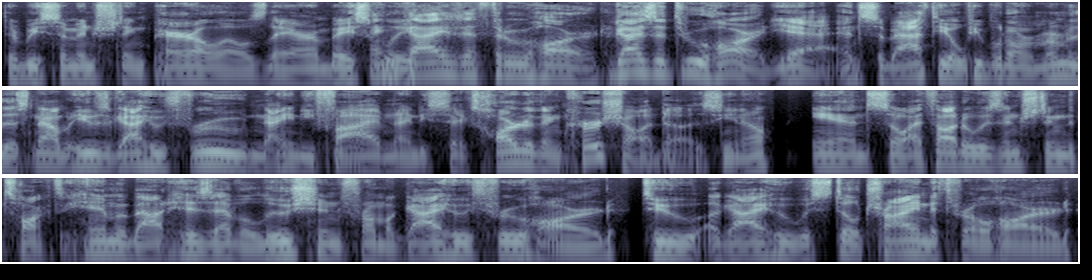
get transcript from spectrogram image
there'd be some interesting parallels there. And and basically, guys that threw hard. Guys that threw hard, yeah. And Sabathia, people don't remember this now, but he was a guy who threw 95, 96, harder than Kershaw does, you know? And so I thought it was interesting to talk to him about his evolution from a guy who threw hard to a guy who was still trying to throw hard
